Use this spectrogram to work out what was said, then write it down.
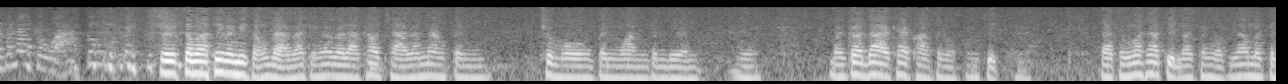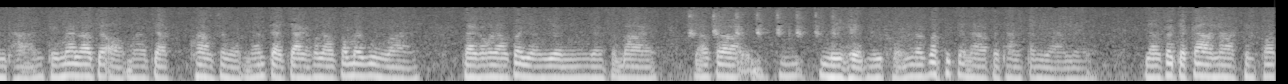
นก็นั่งตัวคือสมาธิมันมีสองแบบนะถึงว่าเวลาเข้าฌานแล้วนั่งเป็นชั่วโมง เป็นวันเป็นเดือนนี่มันก็ได้แค่ความสงบของจิตแต่ถึงว่าถ้าจิตเราสงบแล้วมันเป็นฐาน ถึงแม้เราจะออกมาจากความสงบนั้น แต่ใจของเราก็ไม่วุ่นวาย ใจของเราก็ยังเย็นยังสบาย แล้วก็มีเหตุมีผลแล้วก็พิจารณาไปทางปัญญาเลยเราก็จะก้าวหน้าขึ้นเพราะ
